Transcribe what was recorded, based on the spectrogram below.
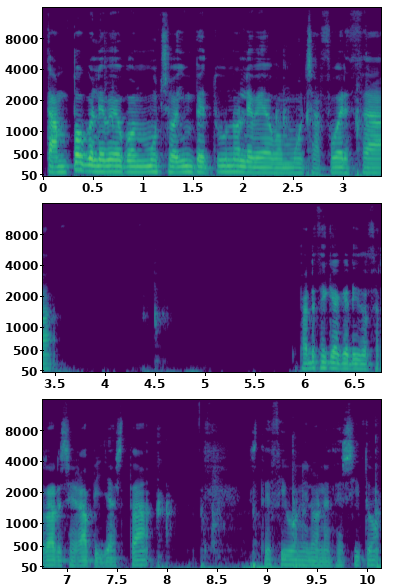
tampoco le veo con mucho ímpetu, no le veo con mucha fuerza. Parece que ha querido cerrar ese gap y ya está. Este Fibo ni lo necesito.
